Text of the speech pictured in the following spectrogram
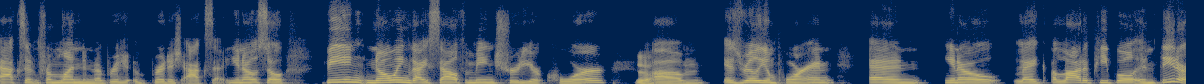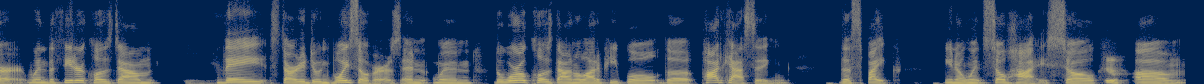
accent from London, a, Brit- a British accent, you know? So being knowing thyself and being true to your core yeah. um, is really important. And, you know, like a lot of people in theater, when the theater closed down, they started doing voiceovers. And when the world closed down, a lot of people, the podcasting, the spike, you know, went so high. So, um,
